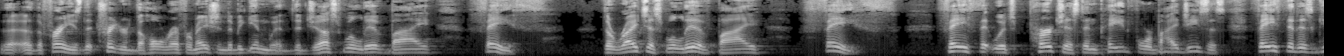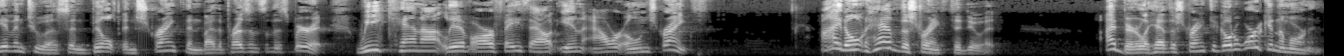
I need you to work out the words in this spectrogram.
the, uh, the phrase that triggered the whole Reformation to begin with. The just will live by faith. The righteous will live by faith. Faith that was purchased and paid for by Jesus. Faith that is given to us and built and strengthened by the presence of the Spirit. We cannot live our faith out in our own strength. I don't have the strength to do it. I barely have the strength to go to work in the morning.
